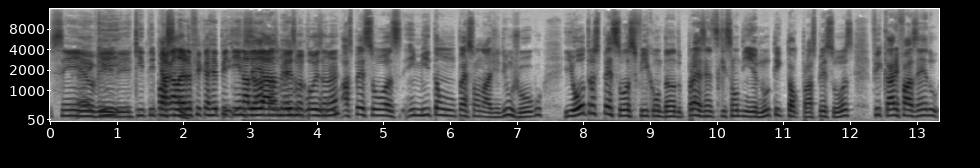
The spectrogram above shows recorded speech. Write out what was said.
Sim, É, eu vi. que- que, tipo Que a assim, galera fica repetindo ali as mesmas coisas, o- né? As pessoas imitam um personagem de um jogo e outras pessoas ficam dando presentes que são dinheiro no TikTok para as pessoas ficarem fazendo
